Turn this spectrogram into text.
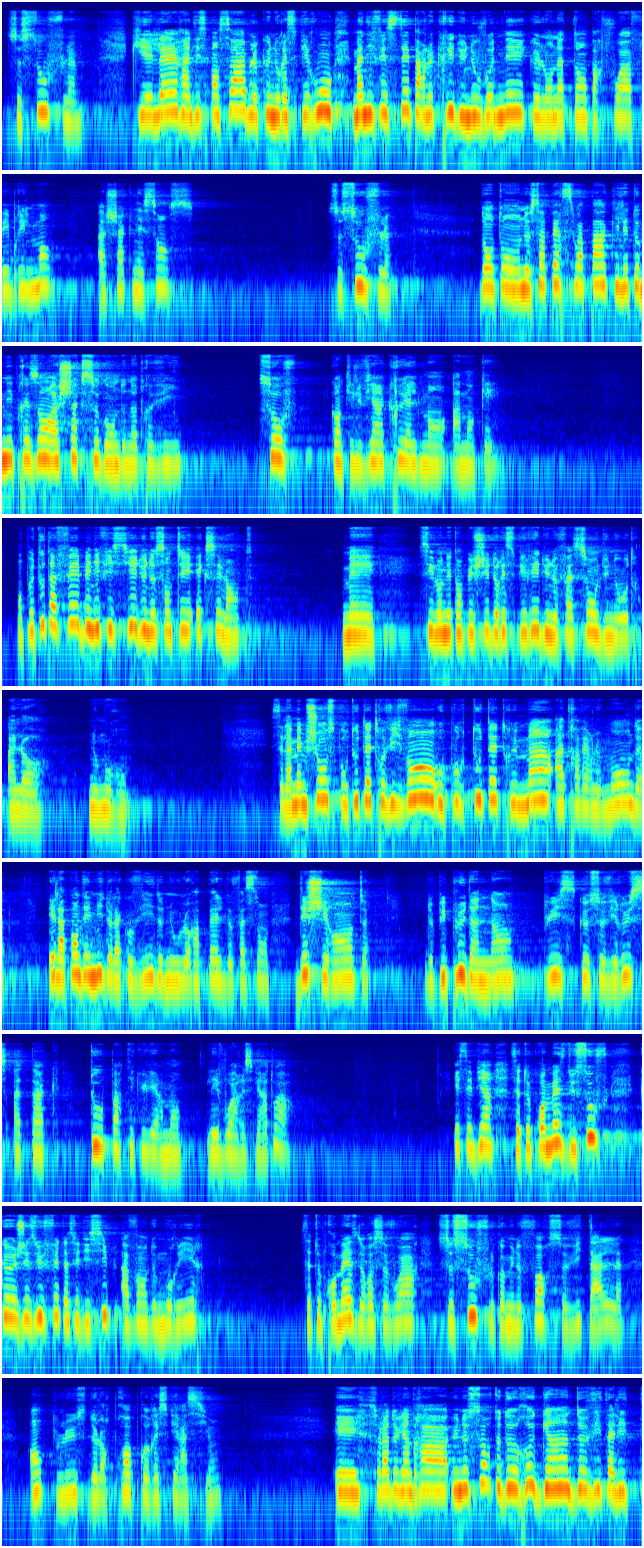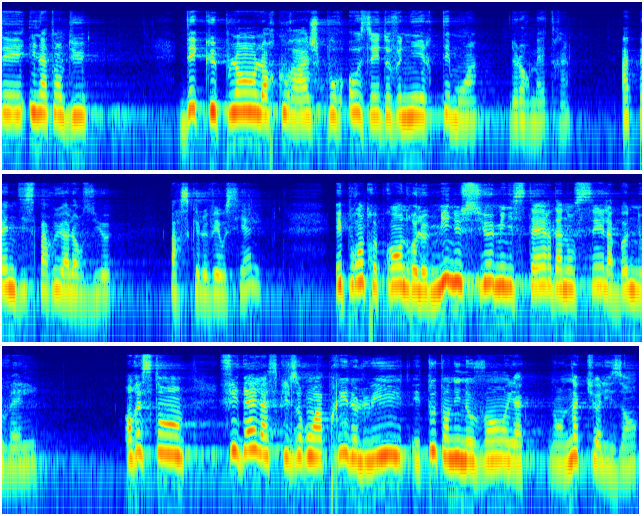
Ce souffle qui est l'air indispensable que nous respirons, manifesté par le cri du nouveau-né que l'on attend parfois fébrilement à chaque naissance. Ce souffle dont on ne s'aperçoit pas qu'il est omniprésent à chaque seconde de notre vie, sauf quand il vient cruellement à manquer. On peut tout à fait bénéficier d'une santé excellente, mais si l'on est empêché de respirer d'une façon ou d'une autre, alors nous mourrons. C'est la même chose pour tout être vivant ou pour tout être humain à travers le monde, et la pandémie de la Covid nous le rappelle de façon déchirante depuis plus d'un an, puisque ce virus attaque tout particulièrement les voies respiratoires. Et c'est bien cette promesse du souffle que Jésus fait à ses disciples avant de mourir. Cette promesse de recevoir ce souffle comme une force vitale, en plus de leur propre respiration. Et cela deviendra une sorte de regain de vitalité inattendue, décuplant leur courage pour oser devenir témoins de leur maître, à peine disparu à leurs yeux, parce qu'élevé au ciel, et pour entreprendre le minutieux ministère d'annoncer la bonne nouvelle, en restant fidèles à ce qu'ils auront appris de lui et tout en innovant et en actualisant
